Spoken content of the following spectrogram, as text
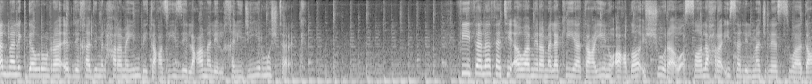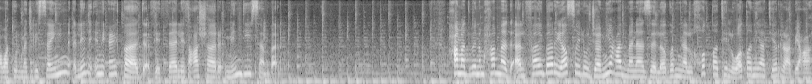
الملك دور رائد لخادم الحرمين بتعزيز العمل الخليجي المشترك. في ثلاثة أوامر ملكية تعيين أعضاء الشورى والصالح رئيسا للمجلس ودعوة المجلسين للانعقاد في الثالث عشر من ديسمبر. حمد بن محمد الفايبر يصل جميع المنازل ضمن الخطة الوطنية الرابعة.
